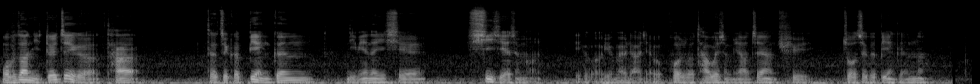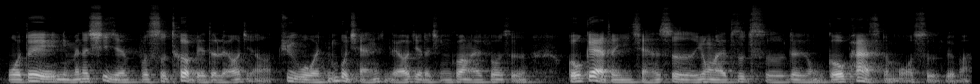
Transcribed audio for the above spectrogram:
我不知道你对这个它的这个变更里面的一些细节什么。有有没有了解，或者说他为什么要这样去做这个变更呢？我对里面的细节不是特别的了解啊。据我目前了解的情况来说，是 Go Get 以前是用来支持这种 Go Pass 的模式，对吧？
